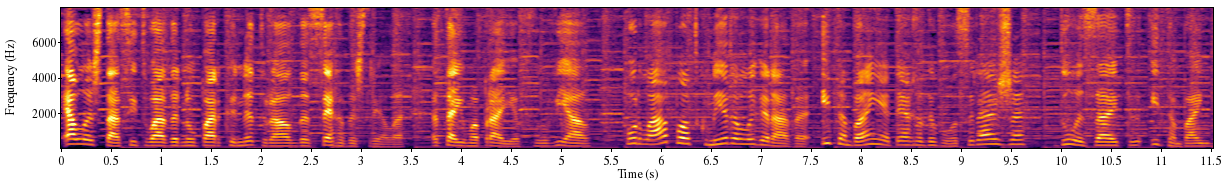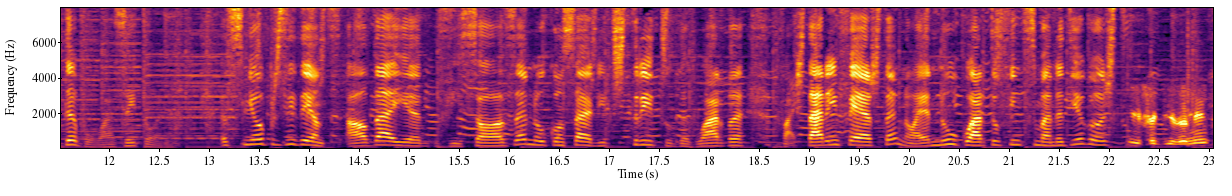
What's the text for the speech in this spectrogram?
Ela está situada no Parque Natural da Serra da Estrela. Tem uma praia fluvial. Por lá pode comer a lagarada e também é terra da boa cereja, do azeite e também da boa azeitona. Senhor Presidente, a aldeia Viçosa, no Conselho Distrito da Guarda, vai estar em festa, não é? No quarto fim de semana de agosto. Efetivamente,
